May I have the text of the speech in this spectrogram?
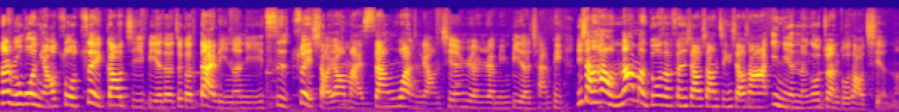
那如果你要做最高级别的这个代理呢，你一次最少要买三万两千元人民币的产品。你想还有那么多的分销商、经销商啊，一年能够赚多少钱呢？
